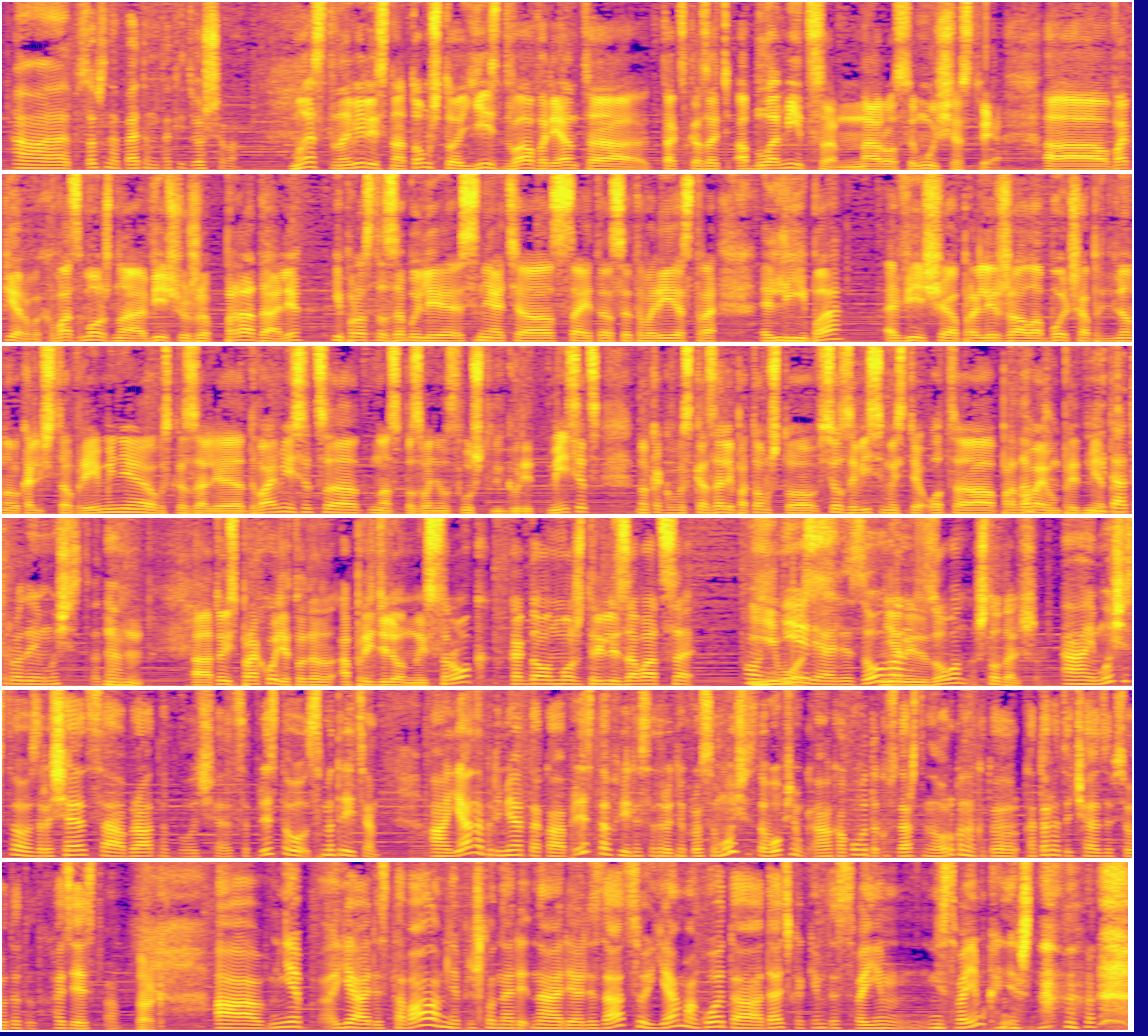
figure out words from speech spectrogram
Э, собственно, поэтому так и дешево мы остановились на том, что есть два варианта, так сказать, обломиться на Росимуществе. А, во-первых, возможно, вещь уже продали и просто забыли снять а, с сайта с этого реестра, либо вещь пролежала больше определенного количества времени. Вы сказали два месяца. У нас позвонил слушатель, говорит месяц. Но, как вы сказали потом, что все в зависимости от а, продаваемого от предмета. Вида, от рода имущества, да. Угу. А, то есть проходит вот этот определенный срок, когда он может реализоваться, он его не реализован. Не реализован. Что дальше? А имущество возвращается обратно, получается. Приставу, смотрите, а я, например, такая пристав или сотрудник Росимущества, в общем, а, какого-то государственного органа, который, который отвечает за все вот это вот хозяйство. Так. А мне, я арестовала, мне пришло на, на реализацию, я могу это отдать каким-то своим, не своим, конечно,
